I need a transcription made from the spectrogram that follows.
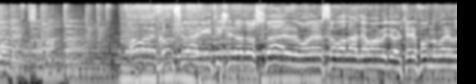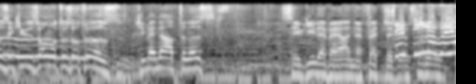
Modern Sabahlar komşular yetişin ha dostlar. Modern sabahlar devam ediyor. Telefon numaramız 210 30 30. Kime ne attınız? Sevgiyle veya nefretle Sevgiyle soruyoruz. veya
